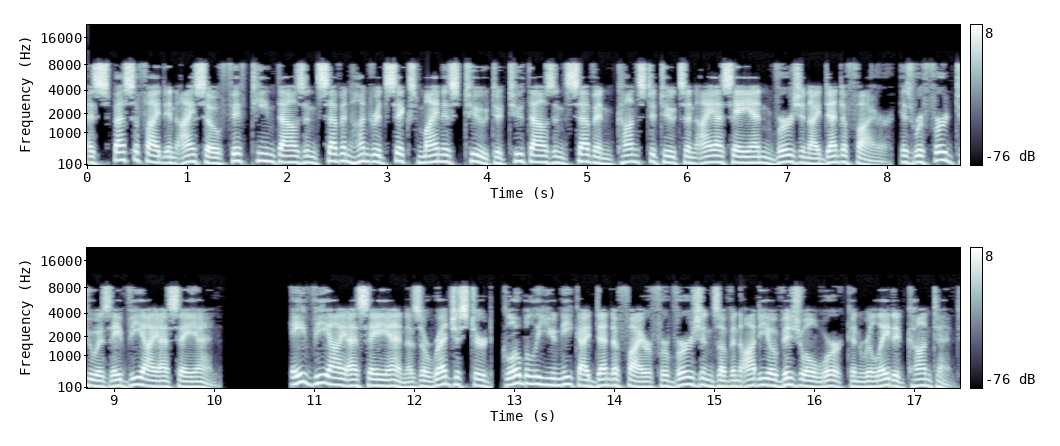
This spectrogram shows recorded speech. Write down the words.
as specified in ISO 15706-2-2007 constitutes an ISAN version identifier, is referred to as a VISAN. A VISAN is a registered, globally unique identifier for versions of an audiovisual work and related content.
